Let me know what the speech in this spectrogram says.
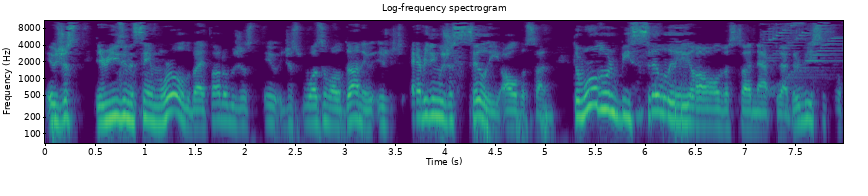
It was just they were using the same world, but I thought it was just it just wasn't well done. It, it just, everything was just silly all of a sudden. The world wouldn't be silly all of a sudden after that. There'd be some,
